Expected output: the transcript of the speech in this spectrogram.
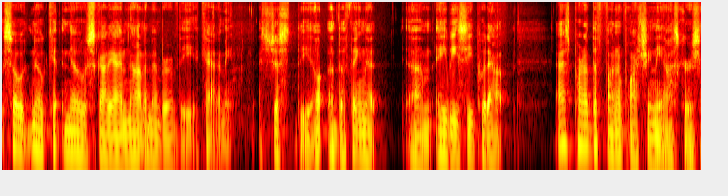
so, no, no, Scotty, I am not a member of the Academy. It's just the uh, the thing that um, ABC put out as part of the fun of watching the Oscars.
